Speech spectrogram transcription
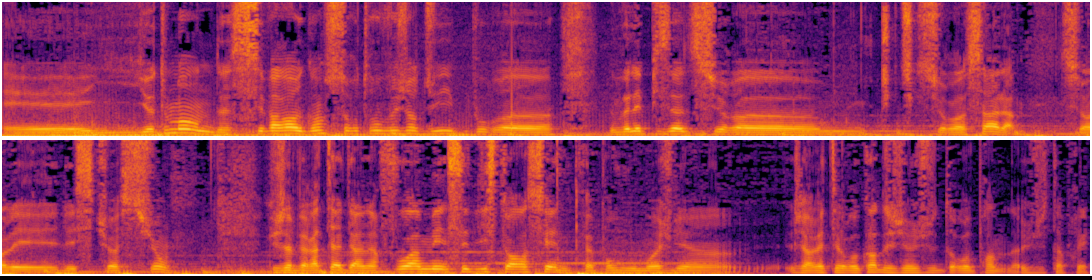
Et yo tout le monde, c'est Varog, on se retrouve aujourd'hui pour euh, un nouvel épisode sur, euh, sur euh, ça là, sur les, les situations que j'avais raté la dernière fois, mais c'est de l'histoire ancienne. Enfin pour vous, moi je viens, j'ai arrêté le record et je viens juste de reprendre là, juste après.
